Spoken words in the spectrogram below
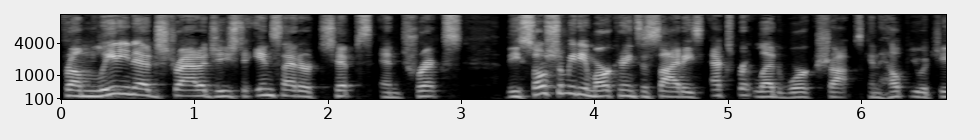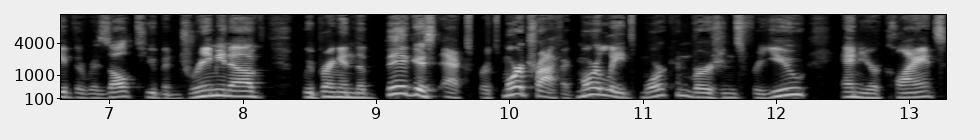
from leading edge strategies to insider tips and tricks, the Social Media Marketing Society's expert led workshops can help you achieve the results you've been dreaming of. We bring in the biggest experts, more traffic, more leads, more conversions for you and your clients.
